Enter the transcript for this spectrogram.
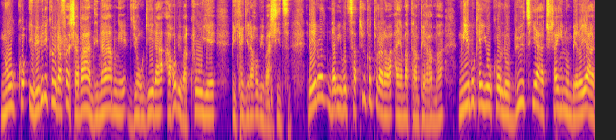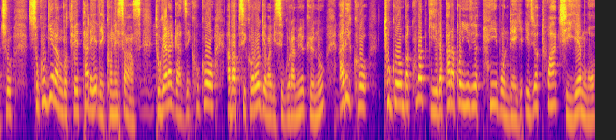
ni uko ibi biri ko birafasha abandi namwe byogira aho bibakuye bikagira aho bibashyitse rero ndabibutsa turi ko turaraba aya matamperama mwibuke yuko robuti yacu cyangwa intumbero yacu si ukugira ngo twetare rekonesanse tugaragaze kuko abapsikologe babisigura miyo kenu ariko tugomba kubabwira paraporo y'ibyo twiboneye ibyo twaciyemwo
